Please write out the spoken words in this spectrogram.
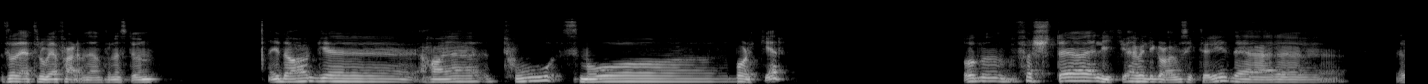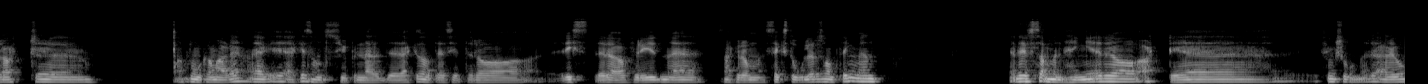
Så jeg tror vi er ferdig med den for en stund. I dag eh, har jeg to små bolker. Og den første Jeg liker jeg er veldig glad i musikkteori. Det er eh, rart eh, at noen kan være det. Jeg, jeg er ikke sånn supernerd. Det er ikke sånn at jeg sitter og rister av fryd når jeg snakker om sekstoler og sånne ting. Men en del sammenhenger og artige funksjoner er det jo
